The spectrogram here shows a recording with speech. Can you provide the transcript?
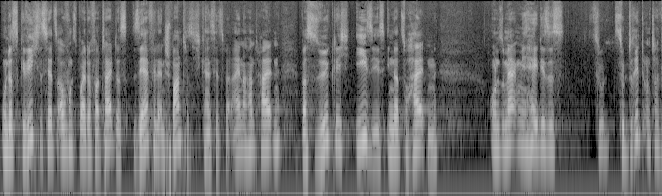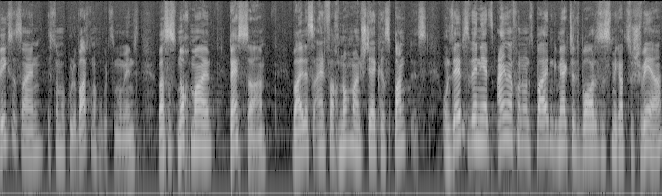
Und das Gewicht ist jetzt auf uns beide verteilt, das sehr viel entspannter ist. Ich kann es jetzt mit einer Hand halten, was wirklich easy ist, ihn da zu halten. Und so merken wir, hey, dieses zu, zu dritt unterwegs zu sein, ist nochmal cool. Warte noch einen kurzen Moment. Was ist nochmal besser, weil es einfach nochmal ein stärkeres Band ist. Und selbst wenn jetzt einer von uns beiden gemerkt hat, boah, das ist mir gerade zu schwer,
